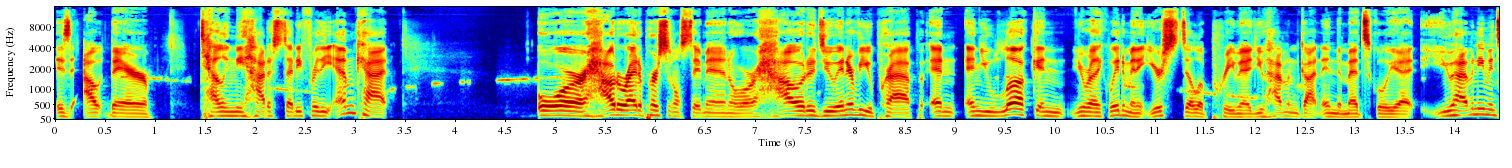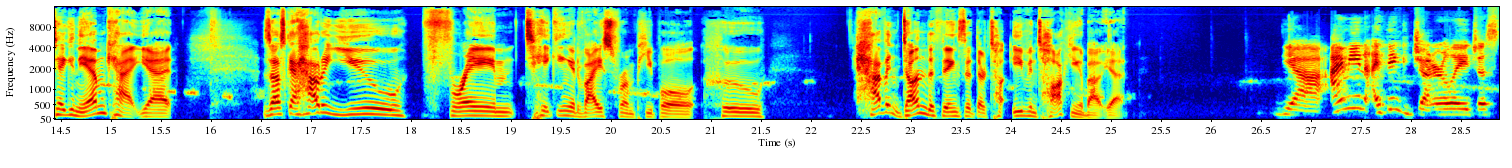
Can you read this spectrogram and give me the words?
is out there telling me how to study for the MCAT or how to write a personal statement or how to do interview prep. And and you look and you're like wait a minute you're still a pre-med. You haven't gotten into med school yet. You haven't even taken the mcat yet. Zaskia, how do you frame taking advice from people who haven't done the things that they're t- even talking about yet? Yeah i mean i think generally just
